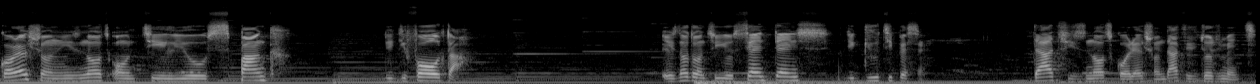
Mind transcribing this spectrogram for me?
Correction is not until you spank the defaulter. It's not until you sentence the guilty person. That is not correction, that is judgment,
